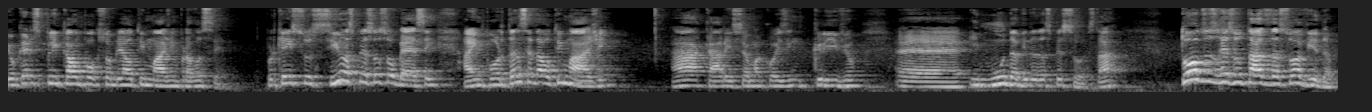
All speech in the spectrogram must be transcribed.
Eu quero explicar um pouco sobre autoimagem para você. Porque isso, se as pessoas soubessem a importância da autoimagem, ah, cara, isso é uma coisa incrível é, e muda a vida das pessoas, tá? Todos os resultados da sua vida.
